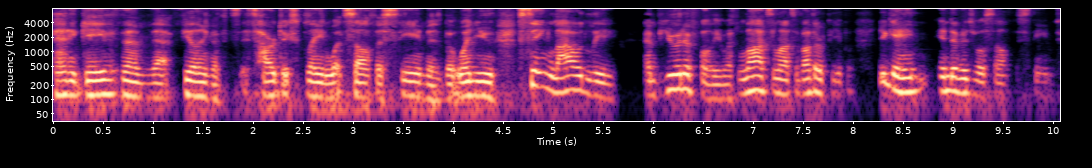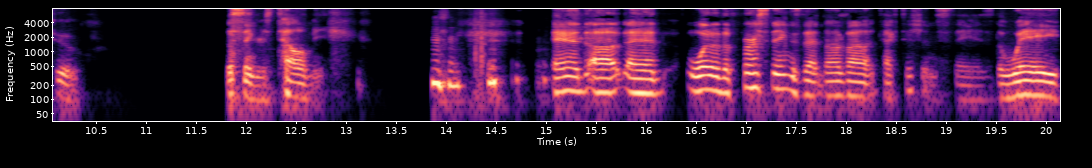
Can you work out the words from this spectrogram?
And it gave them that feeling of it's hard to explain what self esteem is, but when you sing loudly and beautifully with lots and lots of other people, you gain individual self esteem too. The singers tell me. and uh, and one of the first things that nonviolent tacticians say is the way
